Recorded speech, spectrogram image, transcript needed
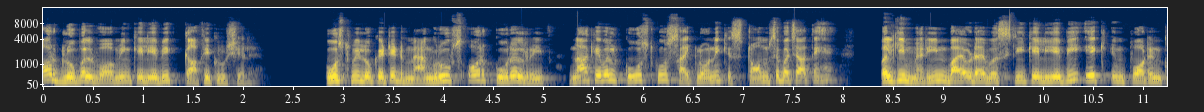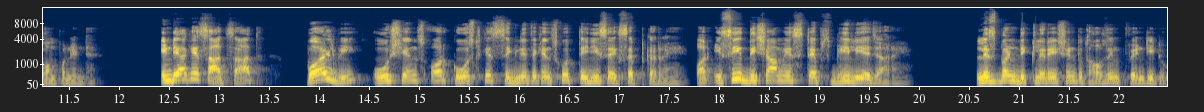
और ग्लोबल वार्मिंग के लिए भी काफ़ी क्रूशियल है। कोस्ट में लोकेटेड मैंग्रोव्स और कोरल रीफ ना केवल कोस्ट को साइक्लोनिक स्टॉम से बचाते हैं, बल्कि मेरीन बायोडाइवर्सिटी के लिए भी एक इंपॉर्टेंट कॉम्पोनेंट है। इंडिया के साथ साथ वर्ल्ड भी ओशियंस और कोस्ट के सिग्निफिकेंस को तेज़ी से एक्सेप्ट कर रहे हैं और इसी दिशा में स्टेप्स भी लिए जा रहे हैं। लिस्बन डिक्लेरेशन 2022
